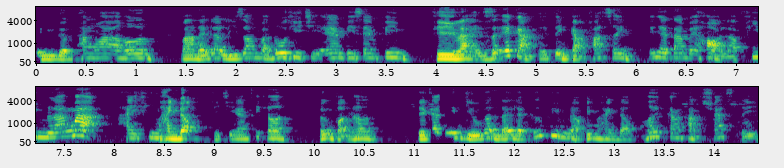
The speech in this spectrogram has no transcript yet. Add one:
mình được thăng hoa hơn. Và đấy là lý do mà đôi khi chị em đi xem phim thì lại dễ cảm thấy tình cảm phát sinh. Thế người ta mới hỏi là phim lãng mạn hay phim hành động thì chị em thích hơn hưng phấn hơn. Thì các nghiên cứu gần đây là cứ phim nào phim hành động hơi căng thẳng stress tí.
